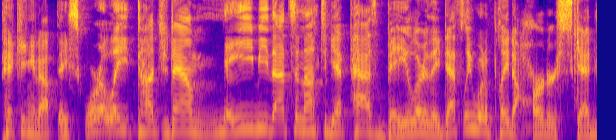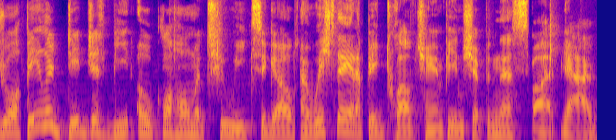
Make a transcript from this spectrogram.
picking it up. They score a late touchdown. Maybe that's enough to get past Baylor. They definitely would have played a harder schedule. Baylor did just beat Oklahoma two weeks ago. I wish they had a Big 12 championship in this, but yeah,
